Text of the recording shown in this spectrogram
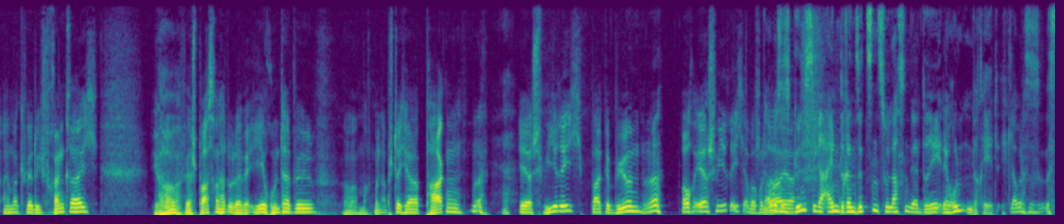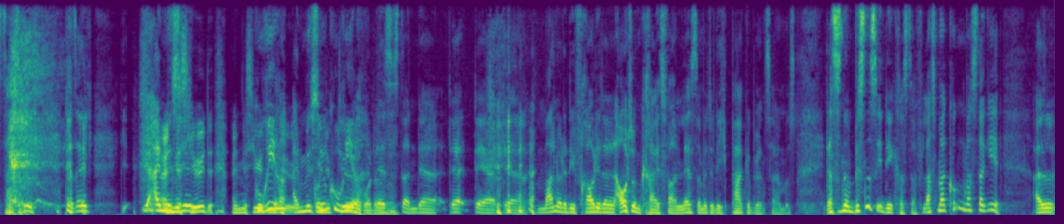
einmal quer durch Frankreich. Ja, wer Spaß dran hat oder wer eh runter will, ja, macht man Abstecher. Parken, eher schwierig. Parkgebühren, ne, auch eher schwierig, aber Ich von glaube, es daher. ist günstiger, einen drin sitzen zu lassen, der, dreh, der Runden dreht. Ich glaube, das ist, das ist tatsächlich, tatsächlich ja, ein, ein Monsieur, Monsieur, ein Monsieur, die ein Monsieur oder Das so. ist dann der, der, der, der Mann oder die Frau, die dann ein Auto im Kreis fahren lässt, damit du nicht Parkgebühren zahlen musst. Das ist eine Business-Idee, Christoph. Lass mal gucken, was da geht. Also,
